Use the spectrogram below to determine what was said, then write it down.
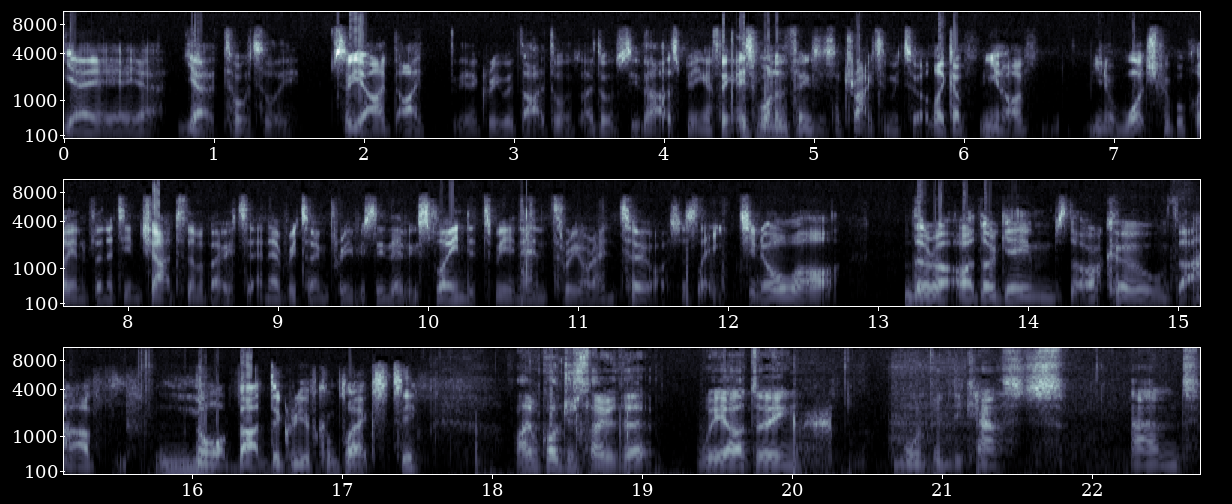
Yeah yeah yeah yeah. Yeah totally. So yeah I, I agree with that. I don't I don't see that as being a thing. It's one of the things that's attracted me to it. Like I've you know I've you know watched people play Infinity and chat to them about it and every time previously they've explained it to me in N3 or N2 I was just like do you know what? There are other games that are cool that have not that degree of complexity. I'm conscious though that we are doing more Infinity casts, and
